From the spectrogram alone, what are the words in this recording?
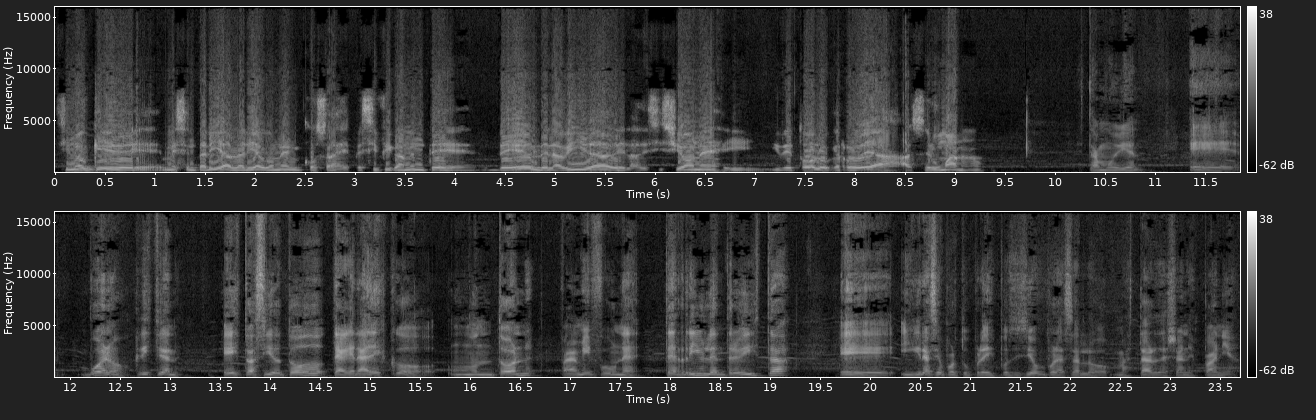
sino que me sentaría, hablaría con él cosas específicamente de él, de la vida, de las decisiones y, de todo lo que rodea al ser humano. ¿no? Está muy bien. Eh, bueno, Cristian, esto ha sido todo. Te agradezco un montón. Para mí fue una terrible entrevista. Eh, y gracias por tu predisposición por hacerlo más tarde allá en España.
